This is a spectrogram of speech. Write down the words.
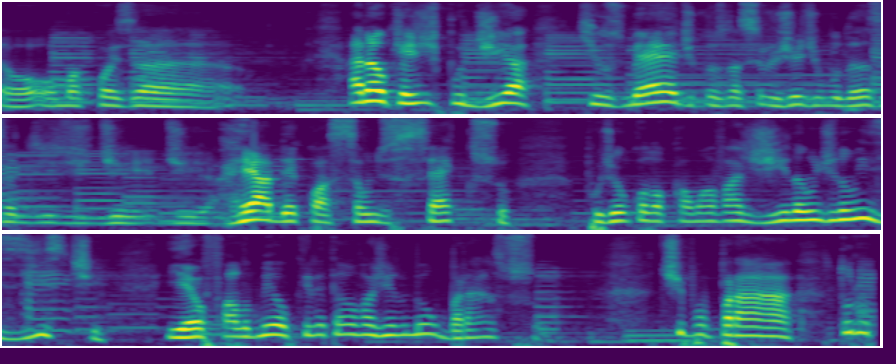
ou uma coisa. Ah, não, que a gente podia. Que os médicos na cirurgia de mudança de, de, de- de readequação de sexo podiam colocar uma vagina onde não existe. E aí eu falo, meu, eu queria ter uma vagina no meu braço. Tipo, pra. Tô, no-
